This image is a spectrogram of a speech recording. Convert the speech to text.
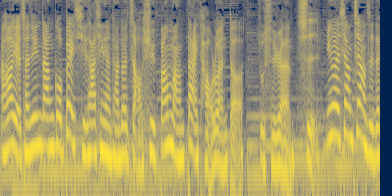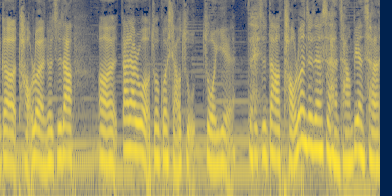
然后也曾经当过被其他青年团队找去帮忙带讨论的主持人。是因为像这样子的一个讨论，就知道，呃，大家如果有做过小组作业，对就知道讨论这件事很常变成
